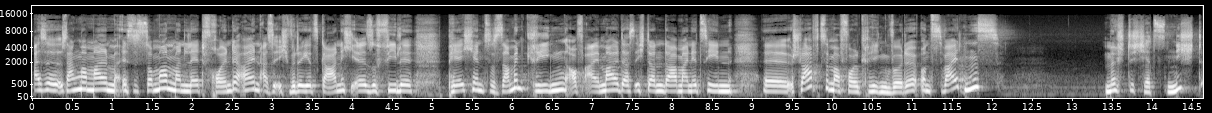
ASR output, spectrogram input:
Also sagen wir mal, es ist Sommer und man lädt Freunde ein. Also ich würde jetzt gar nicht äh, so viele Pärchen zusammenkriegen auf einmal, dass ich dann da meine zehn äh, Schlafzimmer voll kriegen würde. Und zweitens möchte ich jetzt nicht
